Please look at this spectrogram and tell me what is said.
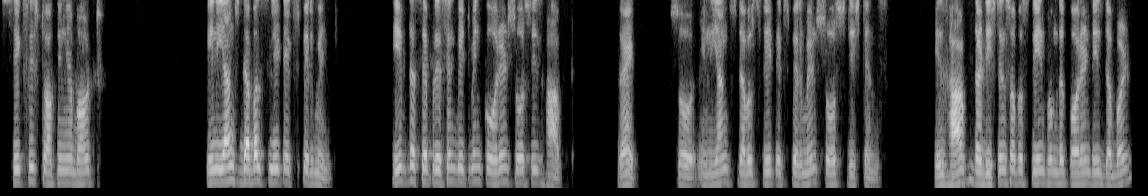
6 is talking about in Young's double slit experiment, if the separation between coherent source is halved, right? So in Young's double slit experiment, source distance is half, the distance of a screen from the coherent is doubled,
